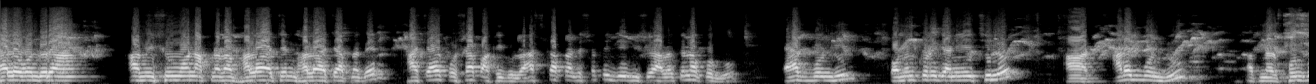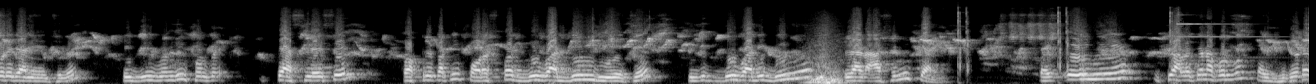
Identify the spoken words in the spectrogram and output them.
হ্যালো বন্ধুরা, আমি সুমন, আপনারা ভালো আছেন? ভালো আছে আপনাদের? খাঁচায় পোষা পাখিগুলো। আজকে আপনাদের সাথে যে বিষয়ে আলোচনা করব, এক বন্ধু কমেন্ট করে জানিয়েছিল আর আরেক বন্ধু আপনার ফোন করে জানিয়েছিল। সেই দুই বন্ধু ফোন করে ক্যাশলেসের ককটেল পাখি পরস্পর দুবার ডিম দিয়েছে, কিন্তু দুবারই ডিমে ব্লাড আসেনি কেন? তাই এই নিয়ে একটু আলোচনা করব। তাই ভিডিওটা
